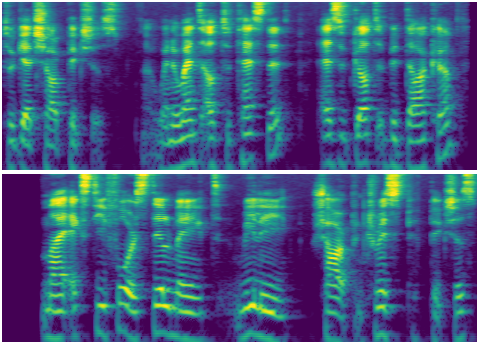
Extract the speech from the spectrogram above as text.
to get sharp pictures. Uh, when I went out to test it, as it got a bit darker, my X-T4 still made really sharp and crisp pictures,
